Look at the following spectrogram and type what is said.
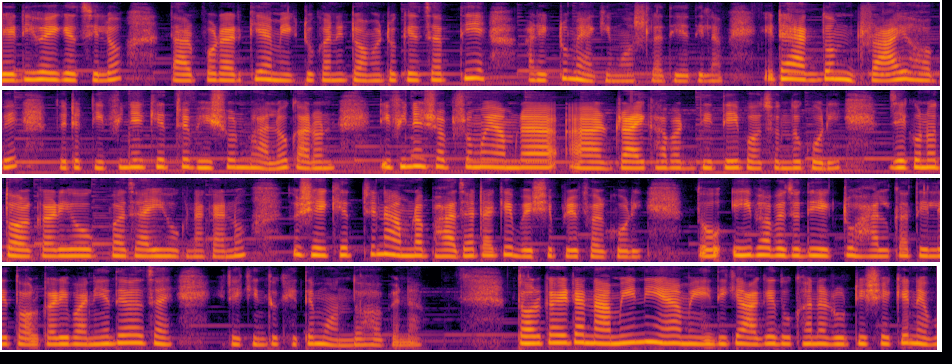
রেডি হয়ে গেছিল। তারপর আর কি আমি একটুখানি টমেটো কেচাপ দিয়ে আর একটু ম্যাগি মশলা দিয়ে দিলাম। এটা একদম ড্রাই হবে। তো এটা টিফিনের ক্ষেত্রে ভীষণ ভালো, কারণ টিফিনে সবসময় আমরা ড্রাই খাবার দিতেই পছন্দ করি। যে কোনো তরকারি হোক বা যাই হোক না কেন। তো সেই ক্ষেত্রে না আমরা ভাজাটাকে বেশি প্রেফার করি। তো এইভাবে যদি একটু হালকা তেলে তরকারি বানিয়ে দেওয়া যায়, এটা কিন্তু খেতে মন্দ হবে না। তরকারিটা নামিয়ে নিয়ে আমি এদিকে আগে দুখানা রুটি সেকে নেব।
